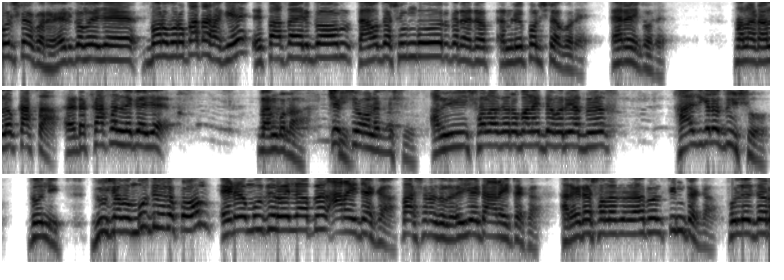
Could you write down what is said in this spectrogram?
পরিষ্কার করে। এরকম এই যে বড় বড় পাতা থাকে, এই পাতা এরকম দাওটা সুন্দর করে এটা পরিষ্কার করে, এরাই করে। শলাটা হলো কাঁচা। এটা কাঁচা লেগে যে ভাঙবো না। টেকসই অনেক বেশি। আমি ধরো বানাইতে পারি আপনার। হাইজ গেলে দুইশো দৈনিক। দুইশো আবার মজুরি তো কম এটা মজুরি হইলে আপনার আড়াই টাকা পাঁচশো টাকা এই এটা আড়াই টাকা। আর এটা সলা আপনার তিন টাকা। ফুলে যার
